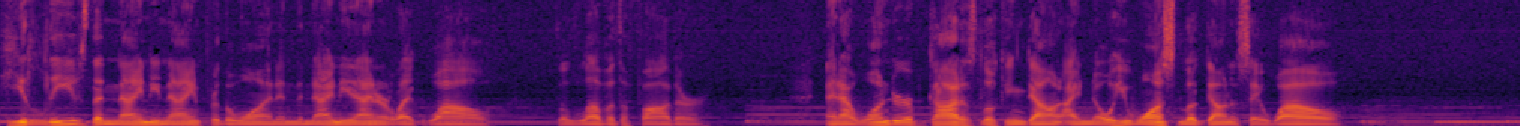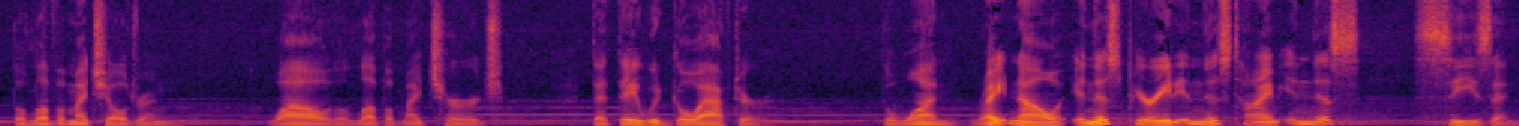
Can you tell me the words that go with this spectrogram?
He leaves the 99 for the one, and the 99 are like, wow, the love of the Father. And I wonder if God is looking down. I know He wants to look down and say, wow, the love of my children. Wow, the love of my church. That they would go after the one right now, in this period, in this time, in this season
